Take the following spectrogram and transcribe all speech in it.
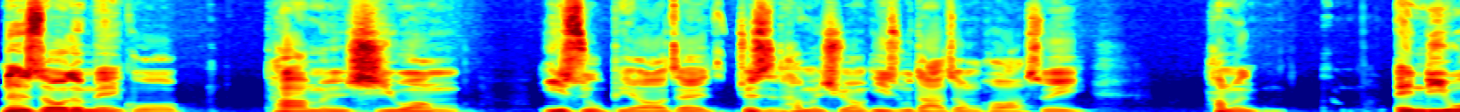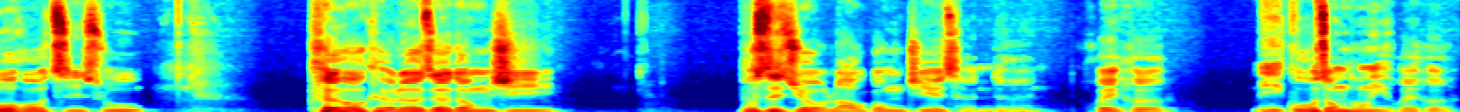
那时候的美国，他们希望艺术不要再，就是他们希望艺术大众化，所以他们 Andy Warhol 指出，可口可乐这东西不是只有劳工阶层的人会喝，美国总统也会喝，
